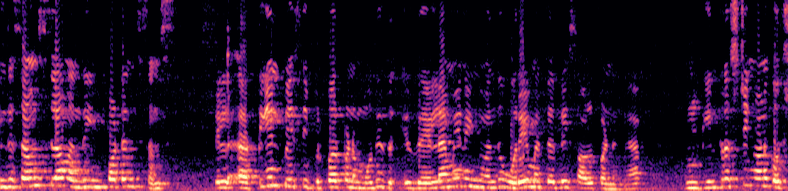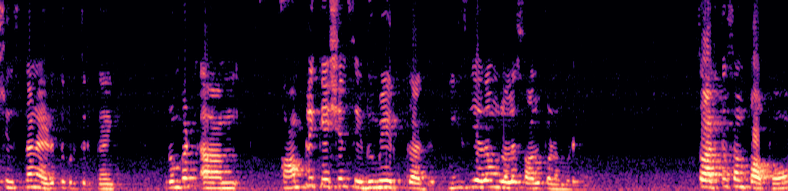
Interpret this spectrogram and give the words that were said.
இந்த சம்ஸ்லாம் வந்து இம்பார்ட்டன்ட் சம்ஸ் டிஎன்பிஎஸ்சி ப்ரிப்பேர் பண்ணும்போது இது இது எல்லாமே நீங்கள் வந்து ஒரே மெத்தட்லேயே சால்வ் பண்ணுங்கள் உங்களுக்கு இன்ட்ரெஸ்டிங்கான கொஸ்டின்ஸ் தான் நான் எடுத்து கொடுத்துருக்கேன். ரொம்ப காம்ப்ளிகேஷன்ஸ் எதுவுமே இருக்காது. ஈஸியாக தான் உங்களால் சால்வ் பண்ண முடியும். ஸோ அடுத்த சம் பார்ப்போம்.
